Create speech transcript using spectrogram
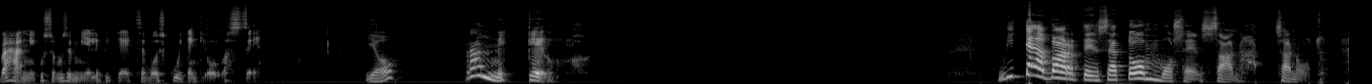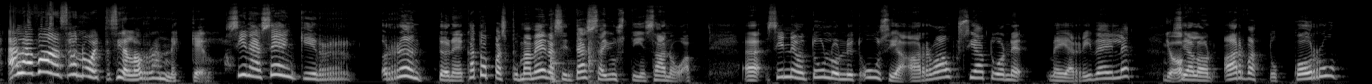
vähän niin kuin semmoisen mielipiteen, että se voisi kuitenkin olla se. Joo. Rannekello. Mitä varten sä tommosen sanat sanot? Vaan sano, että siellä on rannekello. Sinä senkin r- rönttönen. Katoppas, kun mä meinasin tässä justiin sanoa. Äh, sinne on tullut nyt uusia arvauksia tuonne meidän riveille. Joo. Siellä on arvattu koru,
